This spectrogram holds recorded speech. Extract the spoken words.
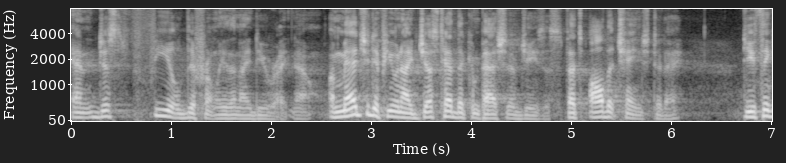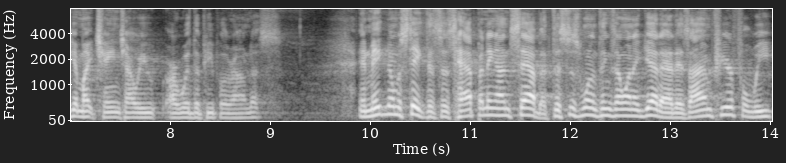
and just feel differently than I do right now. Imagine if you and I just had the compassion of Jesus. That's all that changed today. Do you think it might change how we are with the people around us? And make no mistake, this is happening on Sabbath. This is one of the things I want to get at is I'm fearful we,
